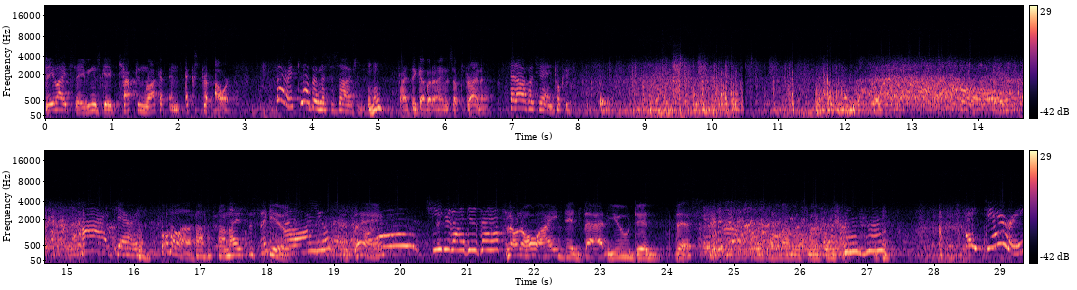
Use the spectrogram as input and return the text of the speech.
Daylight savings gave Captain Rocket an extra hour. Very clever, Mr. Sargent. Mm-hmm. I think I better hang this up to dry now. Then I'll go change. Okay. Oh. Hi, Jerry. Paula, how, how nice to see you. How are you? Thanks. Gee, did I do that? No, no, I did that. You did this. Hold on just a minute, please. Mm-hmm. Hey, Jerry,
